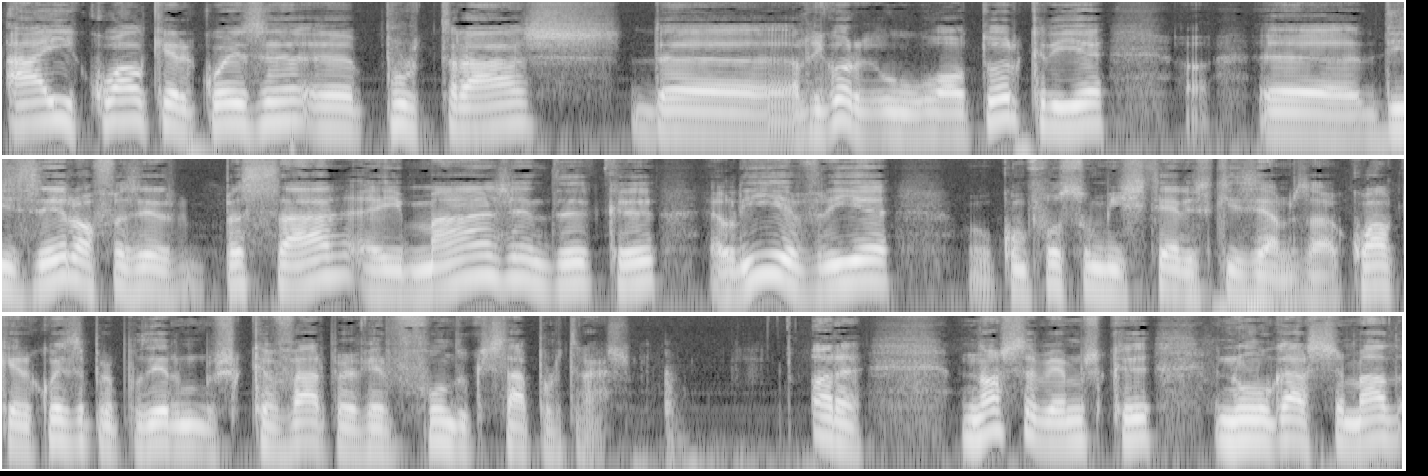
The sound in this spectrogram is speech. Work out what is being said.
há aí qualquer coisa uh, por trás da. Rigor, o autor queria dizer ou fazer passar a imagem de que ali haveria como fosse um mistério, se quisermos, qualquer coisa para podermos cavar para ver fundo o que está por trás. Ora, nós sabemos que num lugar chamado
